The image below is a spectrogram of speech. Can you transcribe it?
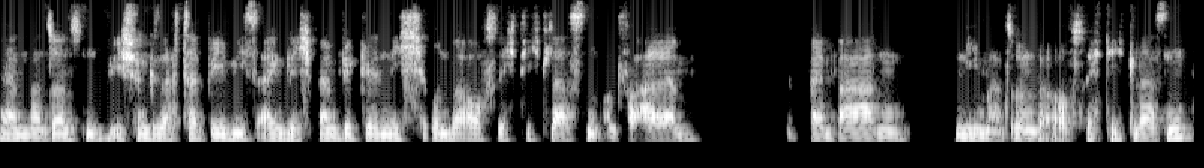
Ähm, ansonsten, wie ich schon gesagt habe, Babys eigentlich beim Wickeln nicht unbeaufsichtigt lassen und vor allem beim Baden niemals unbeaufsichtigt lassen.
